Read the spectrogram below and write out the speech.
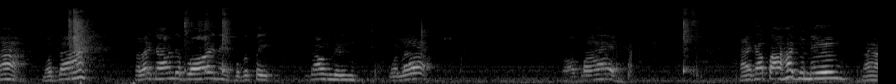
อ่า หมดนะอะไรค้างเรียบร้อยเนี่ยปกติเก้าหนึ่งหมดแล้ว ต่อไปหายกระปลาห้าจุดหนึ่งนะ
